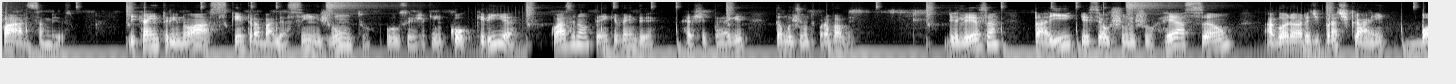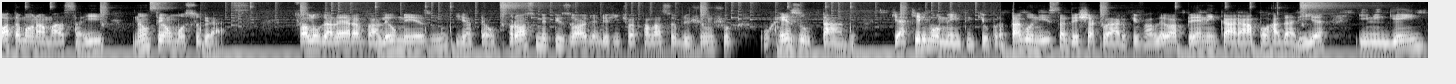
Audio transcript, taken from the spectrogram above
parça mesmo. E cá entre nós, quem trabalha assim junto, ou seja, quem cocria, quase não tem que vender. Hashtag tamo junto para valer. Beleza? Tá aí, esse é o Chuncho Reação. Agora é hora de praticar, hein? Bota a mão na massa aí, não tem almoço grátis. Falou, galera, valeu mesmo e até o próximo episódio onde a gente vai falar sobre o Juncho, o resultado, que é aquele momento em que o protagonista deixa claro que valeu a pena encarar a porradaria e ninguém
